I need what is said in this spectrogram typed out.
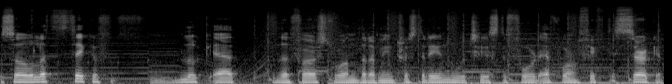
So let's take a look at the first one that I'm interested in, which is the Ford F-150 Circuit.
